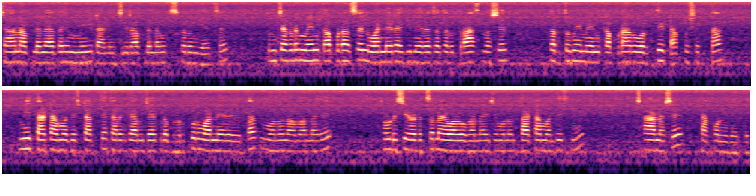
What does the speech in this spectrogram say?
छान आपल्याला आता हे मीठ आणि जिरा आपल्याला मिक्स करून घ्यायचं आहे तुमच्याकडे मेन कापड असेल वानेरा गिनेऱ्याचा तर त्रास नसेल. तर तुम्ही मेन कापडावर वरती टाकू शकता. मी ताटामध्येच टाकते कारण की आमच्या इकडं भरपूर वाणे येतात म्हणून आम्हाला हे थोडीशी अडचण आहे वाळू घालायची म्हणून ताटामध्येच मी छान असे टाकून घेते.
